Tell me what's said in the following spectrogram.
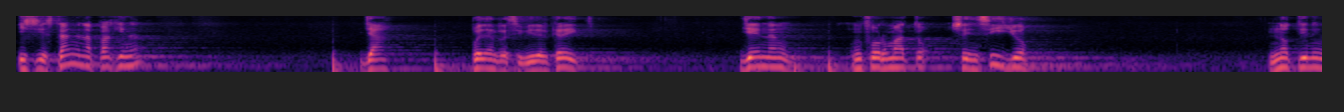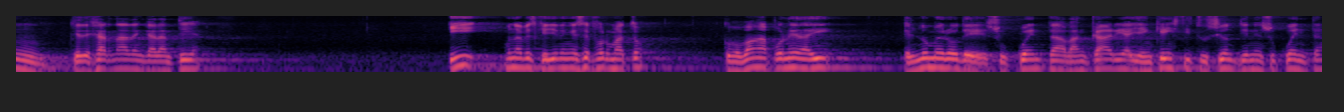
Y si están en la página, ya pueden recibir el crédito. Llenan un formato sencillo, no tienen que dejar nada en garantía y una vez que llenen ese formato, como van a poner ahí el número de su cuenta bancaria y en qué institución tienen su cuenta,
